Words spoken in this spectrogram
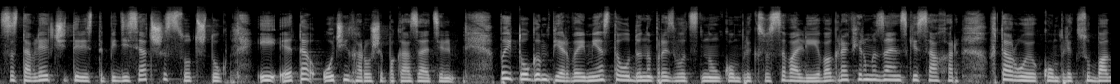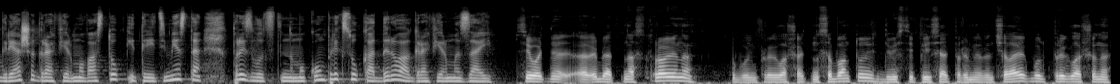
составляет 450-600 штук. И это очень хороший показатель. По итогам первое место отдано производственному комплексу Савалеева агрофирмы «Заинский сахар», второе – комплексу «Багряш» агрофирмы «Восток» и третье место – производственному комплексу «Кадырова» агрофирмы «Зай». Сегодня ребята настроены. Будем приглашать на Сабантуй. 250 примерно человек будут приглашены.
